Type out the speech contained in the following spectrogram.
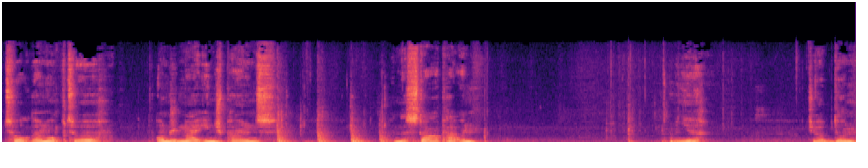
Torque them up to 108 inch pounds in the star pattern. And yeah job done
